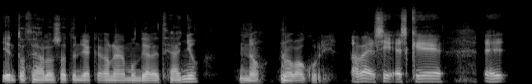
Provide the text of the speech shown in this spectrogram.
y entonces Alonso tendría que ganar el Mundial este año. No, no va a ocurrir. A ver, sí, es que eh,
